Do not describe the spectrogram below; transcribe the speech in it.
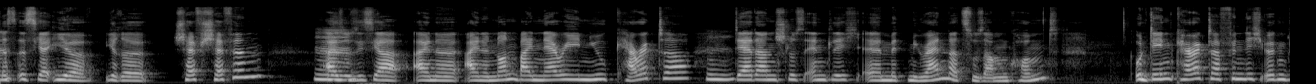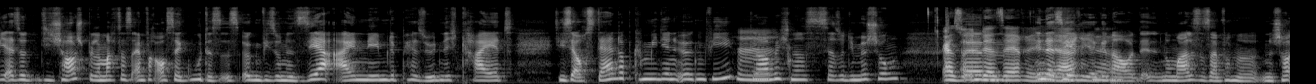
Das ist ja ihr, ihre Chef-Chefin. Also sie ist ja eine, eine non-binary New Character, der dann schlussendlich äh, mit Miranda zusammenkommt. Und den Charakter finde ich irgendwie, also die Schauspieler macht das einfach auch sehr gut. Das ist irgendwie so eine sehr einnehmende Persönlichkeit. Die ist ja auch Stand-up-Comedian irgendwie, glaube ich. Ne? Das ist ja so die Mischung. Also in der Ähm, Serie. In der ja. Serie, ja. genau. Normal ist es einfach eine, eine Schau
